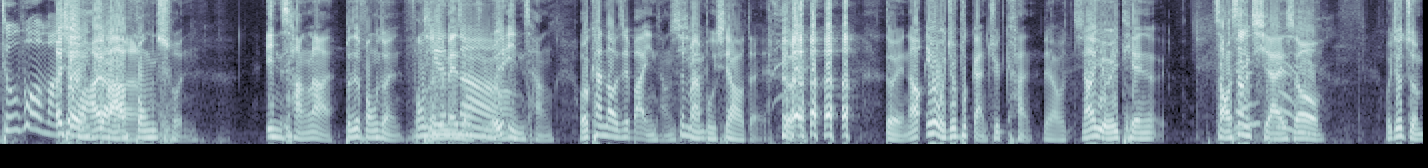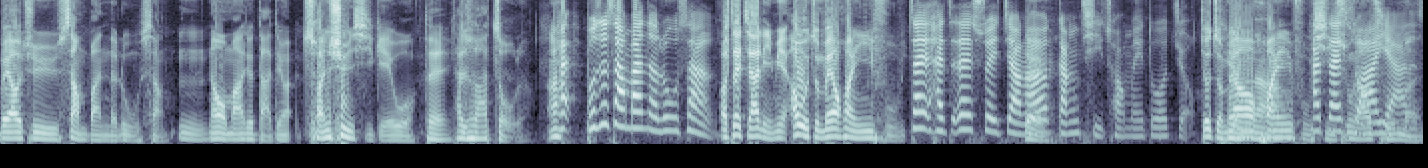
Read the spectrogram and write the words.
突破嘛。而且我还会把它封存、隐藏啦，不是封存，封存是没手天哪。续，我就隐藏，我看到就把它隐藏起来。是蛮不孝的、欸，对。对，然后因为我就不敢去看，了解。然后有一天早上起来的时候，我就准备要去上班的路上，嗯，然后我妈就打电话传讯息给我，对，她就说她走了。啊？还不是上班的路上，哦，在家里面。哦，我准备要换衣服，在还在睡觉，然后刚起床没多久，就准备要换衣服、他在洗漱，然后刷出门。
